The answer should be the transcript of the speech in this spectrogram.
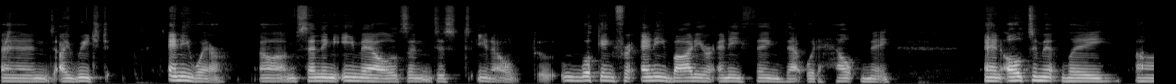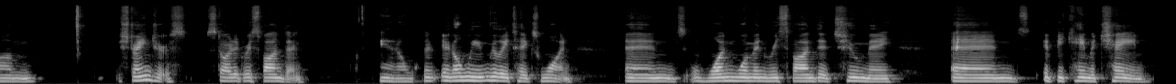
and I reached anywhere, um, sending emails and just you know looking for anybody or anything that would help me, and ultimately, um, strangers started responding. You know, it, it only really takes one. And one woman responded to me, and it became a chain.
